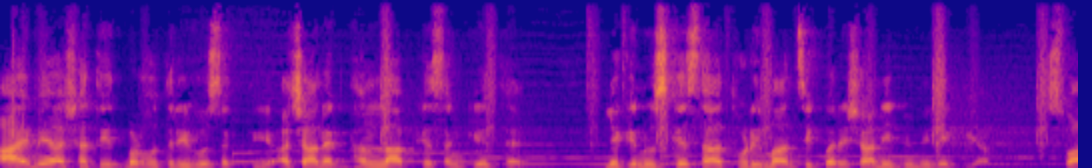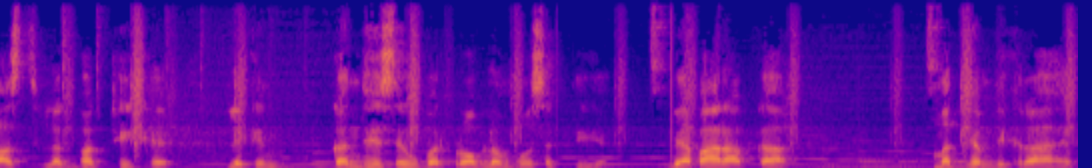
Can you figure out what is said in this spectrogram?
आय में आशातीत बढ़ोतरी हो सकती है, अचानक धन लाभ के संकेत है, लेकिन उसके साथ थोड़ी मानसिक परेशानी भी मिलेगी आप स्वास्थ्य लगभग ठीक है, लेकिन कंधे से ऊपर प्रॉब्लम हो सकती है। व्यापार आपका मध्यम दिख रहा है।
